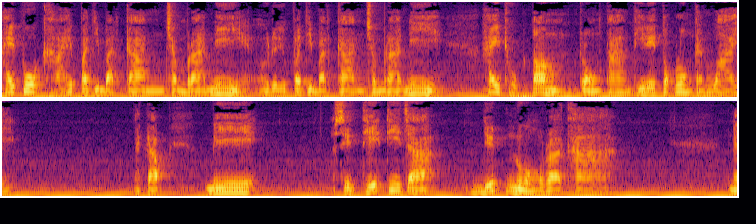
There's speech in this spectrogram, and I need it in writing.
ให้ผู้ขายปฏิบัติการชำระหนี้หรือปฏิบัติการชำระหนี้ให้ถูกต้องตรงตามที่ได้ตกลงกันไว้นะครับ มีสิทธิที่จะยึดหน่วงราคา ใน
